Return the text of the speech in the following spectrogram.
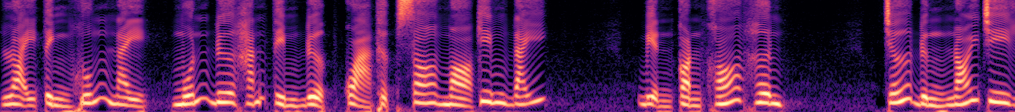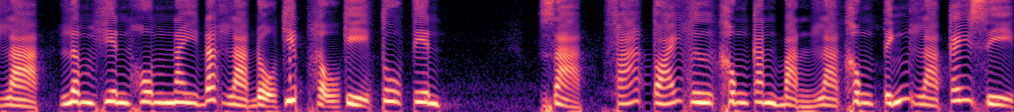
Loại tình huống này, muốn đưa hắn tìm được quả thực so mò kim đáy. Biển còn khó hơn. Chớ đừng nói chi là, Lâm Hiên hôm nay đã là độ kiếp hậu kỳ tu tiên. Giả, phá toái hư không căn bản là không tính là cái gì.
